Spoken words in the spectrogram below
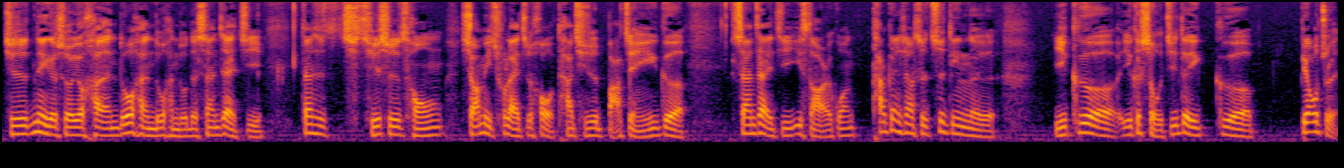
其实那个时候有很多很多很多的山寨机，但是其实从小米出来之后，它其实把整一个山寨机一扫而光，它更像是制定了一个一个手机的一个标准，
